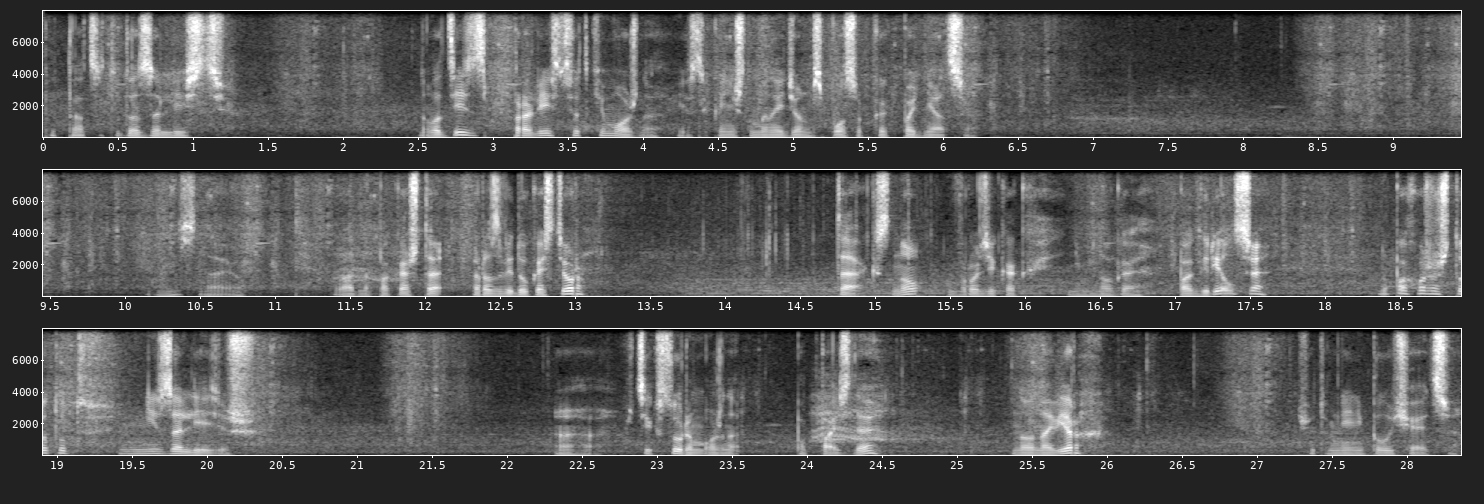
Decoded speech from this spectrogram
Пытаться туда залезть. Но вот здесь пролезть все-таки можно, если, конечно, мы найдем способ, как подняться. Не знаю. Ладно, пока что разведу костер. Так, ну, вроде как немного погрелся. Ну, похоже, что тут не залезешь. Ага, в текстуры можно попасть, да? Но наверх что-то мне не получается.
